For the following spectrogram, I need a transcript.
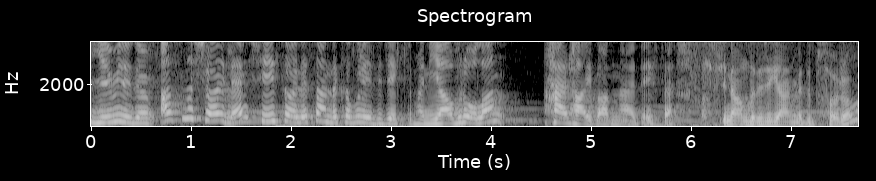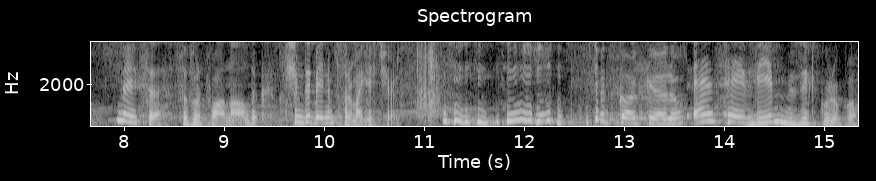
Yemin ediyorum. Aslında şöyle, şeyi söylesen de kabul edecektim. Hani yavru olan her hayvan neredeyse. Hiç inandırıcı gelmedi bu soru. Neyse sıfır puan aldık. Şimdi benim soruma geçiyoruz. Çok korkuyorum. En sevdiğim müzik grubu.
